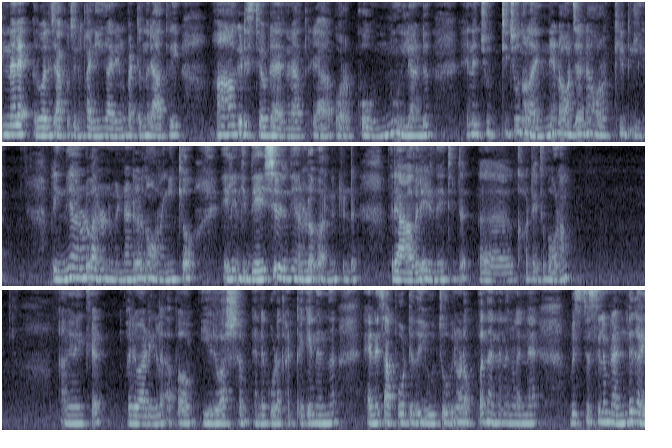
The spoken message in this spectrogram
ഇന്നലെ അതുപോലെ ചാക്കോച്ചന് പനിയും കാര്യങ്ങളും പെട്ടെന്ന് രാത്രി ആകെ ഡിസ്റ്റർബ്ഡ് ആയിരുന്നു. രാത്രി ഉറക്കമോ ഒന്നും ഇല്ലാണ്ട് എന്നെ ചുറ്റിച്ചു എന്നുള്ളത്. എന്നെ ഡോൺ ചേട്ടനെ ഉറക്കിയിട്ടില്ല. അപ്പം ഇന്ന് ഞാനോട് പറഞ്ഞിട്ടുണ്ട് മിണ്ടാണ്ട് കിടന്ന് ഉറങ്ങിക്കോ. അല്ലെങ്കിൽ എനിക്ക് ദേഷ്യം വരുന്ന ഞാനോട് പറഞ്ഞിട്ടുണ്ട്. രാവിലെ എഴുന്നേറ്റിട്ട് കോട്ടയത്ത് പോകണം അങ്ങനെയൊക്കെ പരിപാടികൾ അപ്പം ഈ ഒരു വർഷം എന്റെ കൂടെ കട്ടയ്ക്ക് നിന്ന് എന്നെ സപ്പോർട്ട് ചെയ്ത് യൂട്യൂബിനോടൊപ്പം തന്നെ നിങ്ങൾ എന്നെ ബിസിനസ്സിലും രണ്ട് കൈ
